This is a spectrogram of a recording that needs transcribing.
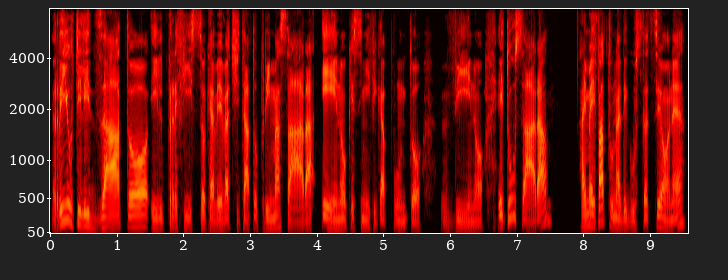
riutilizzato il prefisso che aveva citato prima Sara, eno, che significa appunto vino. E tu, Sara, hai mai fatto una degustazione?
